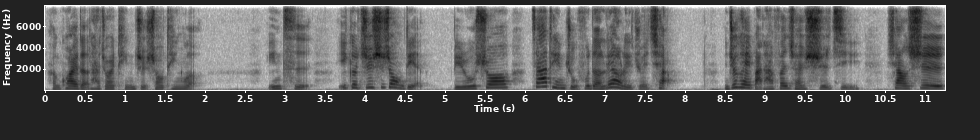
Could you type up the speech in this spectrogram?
很快的他就会停止收听了。因此，一个知识重点，比如说家庭主妇的料理诀窍，你就可以把它分成十集，像是。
